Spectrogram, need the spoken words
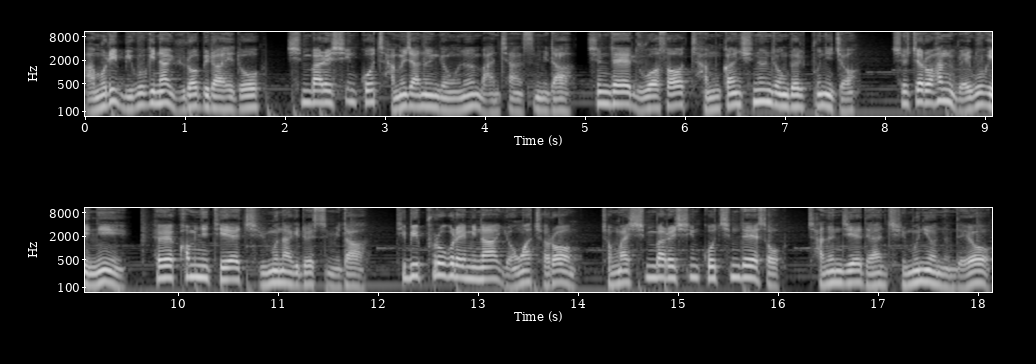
아무리 미국이나 유럽이라 해도 신발을 신고 잠을 자는 경우는 많지 않습니다. 침대에 누워서 잠깐 쉬는 정도일 뿐이죠. 실제로 한 외국인이 해외 커뮤니티에 질문하기도 했습니다. TV 프로그램이나 영화처럼 정말 신발을 신고 침대에서 자는지에 대한 질문이었는데요.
